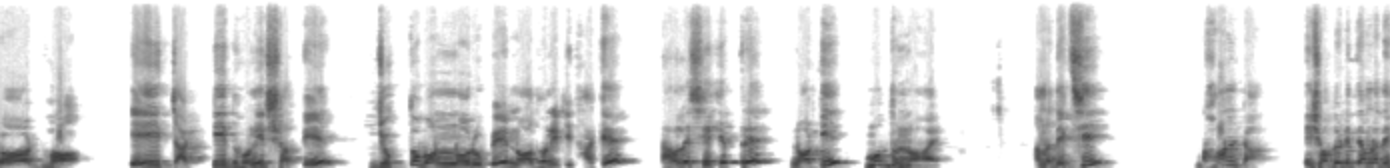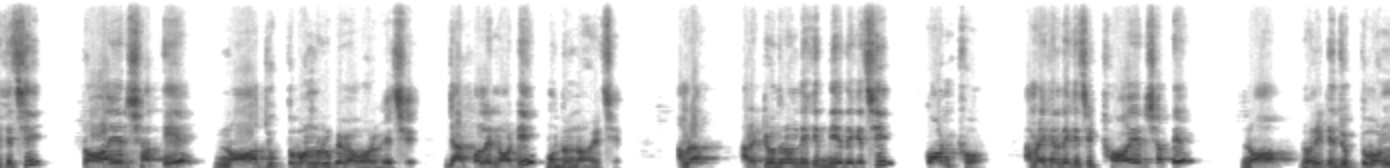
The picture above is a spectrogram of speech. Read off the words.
ড, ঢ এই চারটি ধ্বনির সাথে যুক্ত বর্ণ রূপে ন ধ্বনিটি থাকে, তাহলে সেক্ষেত্রে নটি মূর্ধন্য হয়। আমরা দেখছি ঘণ্টা। এই শব্দটিতে আমরা দেখেছি ট এর সাথে ন যুক্তবর্ণ রূপে ব্যবহার হয়েছে, যার ফলে নটি মূর্ধন্য হয়েছে। আমরা আরেকটি উদাহরণ দেখি, দিয়ে দেখেছি কণ্ঠ। আমরা এখানে দেখেছি ঠ এর সাথে ন ধ্বনিটি যুক্তবর্ণ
